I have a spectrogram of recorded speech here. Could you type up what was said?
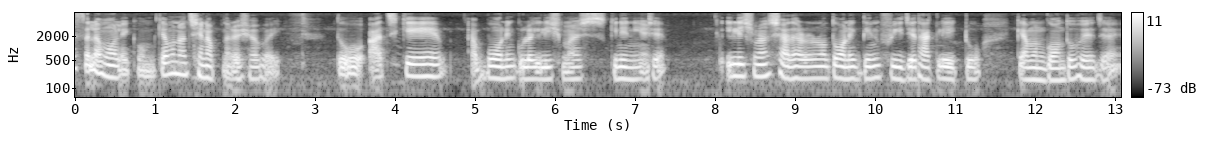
আসসালামু আলাইকুম। কেমন আছেন আপনারা সবাই? তো আজকে আব্বু অনেকগুলো ইলিশ মাছ কিনে নিয়ে এসে, ইলিশ মাছ সাধারণত অনেক দিন ফ্রিজে থাকলে একটু কেমন গন্ধ হয়ে যায়।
